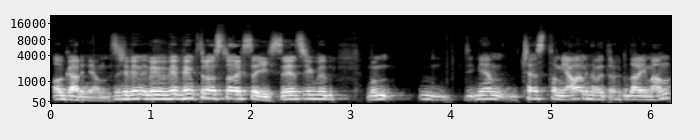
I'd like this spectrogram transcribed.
ogarniam. W sensie wiem, wiem, wiem, wiem, w którą stronę chcę iść. W jakby, bo miałem, często miałem, nawet trochę dalej mam,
